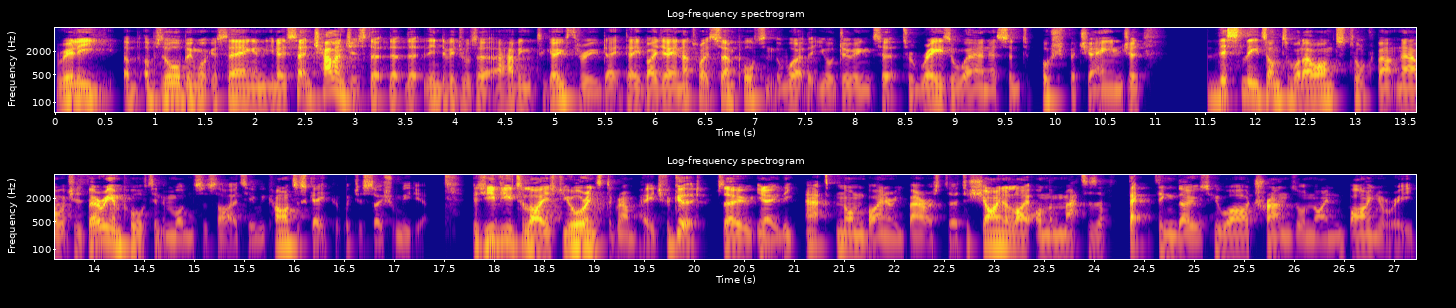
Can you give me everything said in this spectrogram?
really ab- absorbing what you're saying, and you know certain challenges that that, that the individuals are, are, having to go through day, day by day, and that's why it's so important the work that you're doing to to raise awareness and to push for change. And this leads on to what I want to talk about now, which is very important in modern society. We can't escape it, which is social media, because you've utilized your Instagram page for good. So you know the at non-binary barrister to shine a light on the matters affecting those who are trans or non-binary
